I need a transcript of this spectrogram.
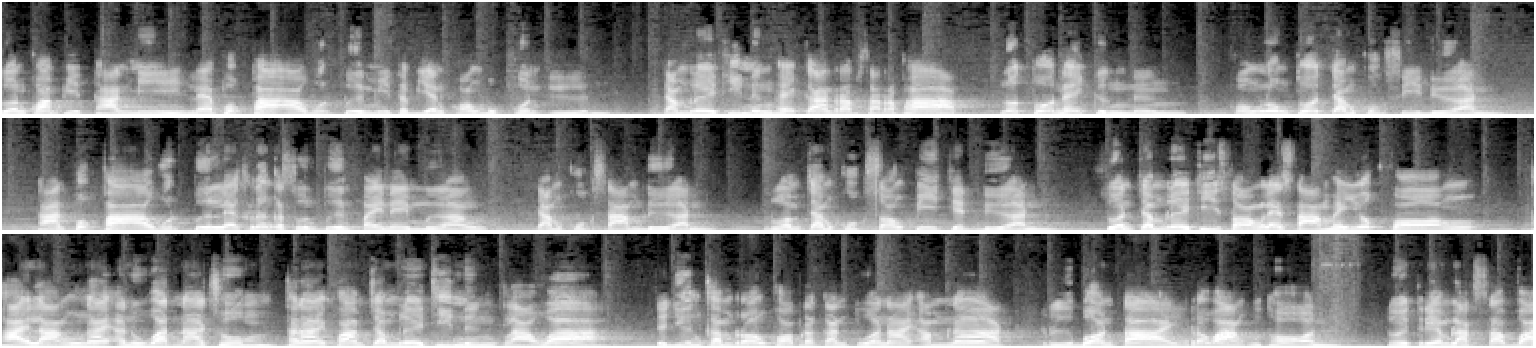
ส่วนความผิดฐานมีและพกพาอาวุธปืนมีทะเบียนของบุคคลอื่น จำเลยที่ 1 ให้การรับสารภาพ ลดโทษให้กึ่งหนึ่งคงลงโทษจำคุก 4 เดือน ฐานพกพาอาวุธปืนและเครื่องกระสุนปืนไปในเมือง จำคุก 3 เดือน รวมจำคุก 2 ปี 7 เดือน ส่วนจำเลยที่ 2 และ 3 ให้ยกฟ้อง ภายหลังนายอนุวัฒน์หน้าชม ทนายความจำเลยที่ 1 กล่าวว่า จะยื่นคำร้องขอประกันตัวนายอำนาจ หรือบอลใต้ระหว่างอุทธรณ์โดยเตรียมหลักทรัพย์ไว้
